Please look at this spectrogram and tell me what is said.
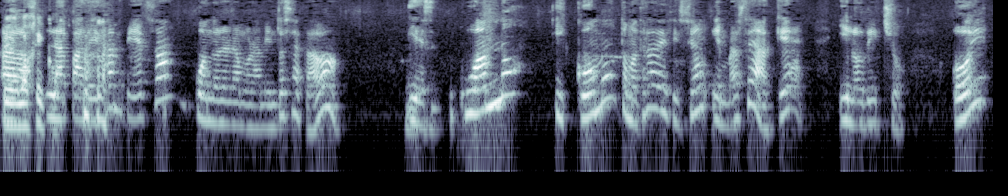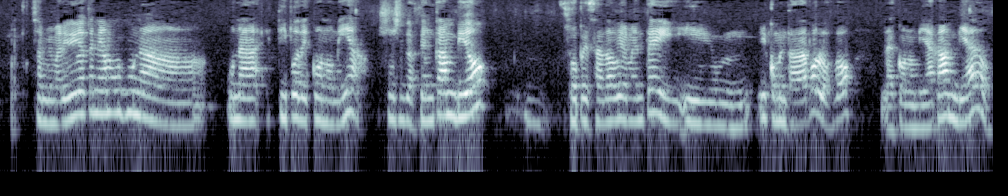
Ah, la pareja empieza cuando el enamoramiento se acaba. Y es cuándo y cómo tomaste la decisión y en base a qué. Y lo dicho, hoy, o sea, mi marido y yo teníamos una, una tipo de economía. Su situación cambió sopesada obviamente y, comentada por los dos. La economía ha cambiado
